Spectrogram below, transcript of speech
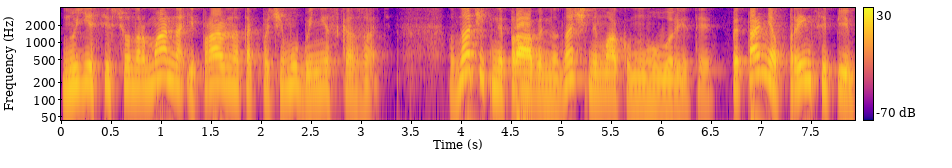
Ну, если все нормально и правильно, так почему бы не сказать? Значить, неправильно, значить, нема кому говорити. Питання, в принципі, Е,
